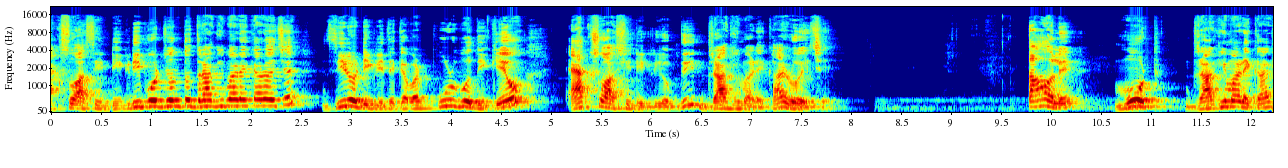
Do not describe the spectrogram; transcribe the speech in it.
একশো আশি ডিগ্রি পর্যন্ত দ্রাঘিমা রেখা রয়েছে, জিরো ডিগ্রি থেকে আবার পূর্ব দিকেও একশো আশি ডিগ্রি অবধি দ্রাঘিমা রেখা রয়েছে। তাহলে মোট দ্রাঘিমা রেখার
